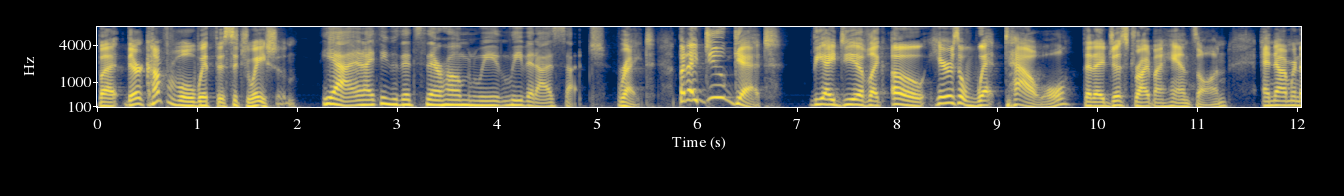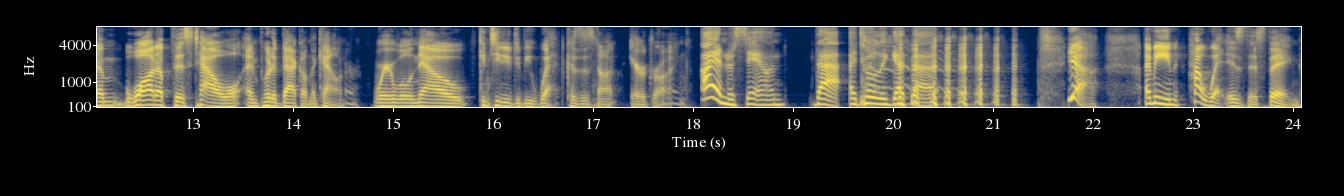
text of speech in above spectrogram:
but they're comfortable with the situation. Yeah, and I think that's their home and we leave it as such. Right. But I do get the idea of like, oh, here's a wet towel that I just dried my hands on. And now I'm going to wad up this towel and put it back on the counter where it will now continue to be wet because it's not air drying. I understand that. I totally get that. yeah. I mean, how wet is this thing?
